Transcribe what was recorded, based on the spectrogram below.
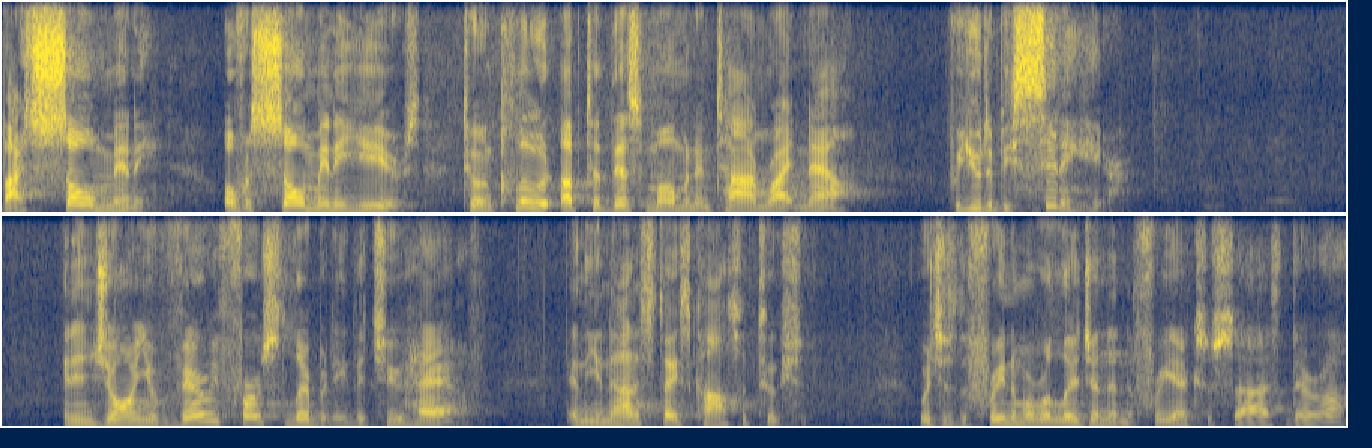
by so many over so many years, to include up to this moment in time right now? For you to be sitting here and enjoying your very first liberty that you have in the United States Constitution, which is the freedom of religion and the free exercise thereof.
